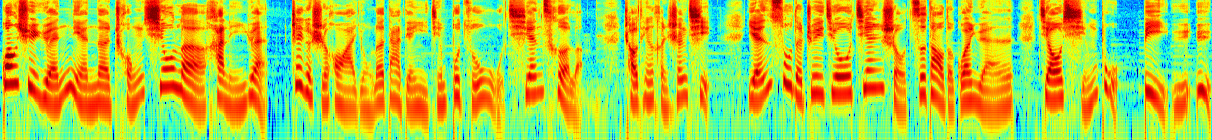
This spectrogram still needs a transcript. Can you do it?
光绪元年呢，重修了翰林院。这个时候啊，《永乐大典》已经不足五千册了。朝廷很生气，严肃地追究监守自盗的官员，交刑部毙于狱。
